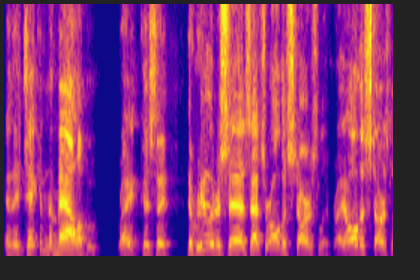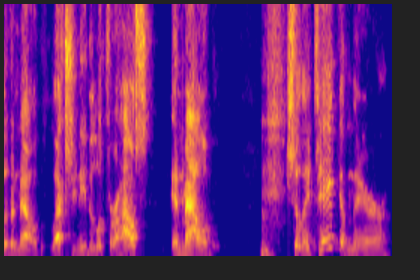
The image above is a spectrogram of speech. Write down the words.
And they take him to malibu right? Because they the realtor says that's where all the stars live, right? All the stars live in Malibu. Lex, you need to look for a house in Malibu. Hmm. so they take him there,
